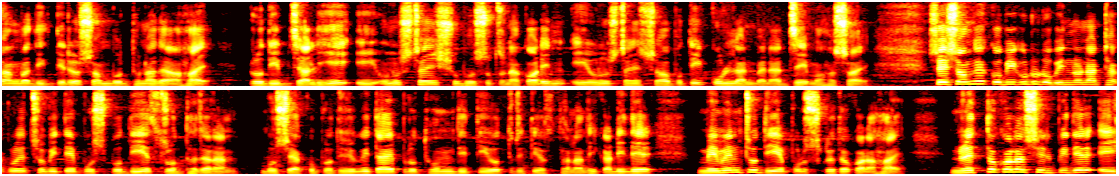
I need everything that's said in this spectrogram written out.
সাংবাদিকদেরও সংবর্ধনা দেওয়া হয়। প্রদীপ জ্বালিয়ে এই অনুষ্ঠানের শুভ সূচনা করেন এই অনুষ্ঠানের সভাপতি কল্যাণ ব্যানার্জি মহাশয়। সেই সঙ্গে কবিগুরু রবীন্দ্রনাথ ঠাকুরের ছবিতে পুষ্প দিয়ে শ্রদ্ধা জানান। বসে আঁকো প্রতিযোগিতায় প্রথম, দ্বিতীয়, তৃতীয় স্থানাধিকারীদের মেমেন্টো দিয়ে পুরস্কৃত করা হয়। নৃত্যকলা শিল্পীদের এই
